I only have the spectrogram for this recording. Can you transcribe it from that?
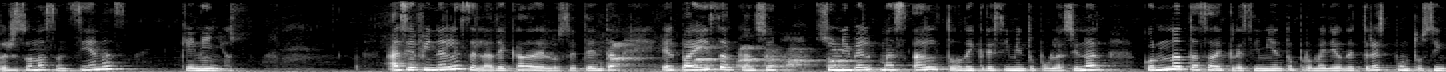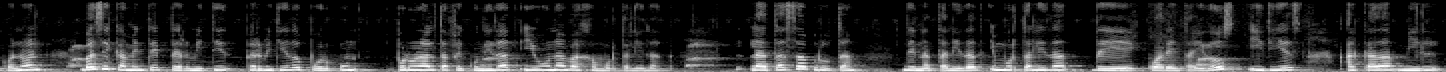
personas ancianas que niños. Hacia finales de la década de los 70, el país alcanzó su nivel más alto de crecimiento poblacional, con una tasa de crecimiento promedio de 3.5 anual, básicamente permitido por, un, por una alta fecundidad y una baja mortalidad. La tasa bruta de natalidad y mortalidad de 42 y 10 a cada mil,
